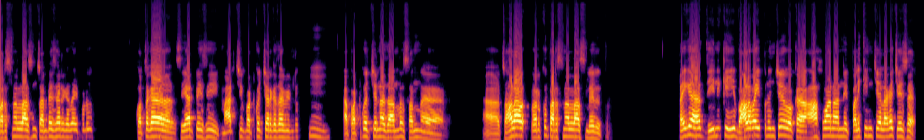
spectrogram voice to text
పర్సనల్ లాస్ని చంపేశారు కదా ఇప్పుడు. కొత్తగా సిఆర్పిసి మార్చి పట్టుకొచ్చారు కదా వీళ్ళు. ఆ పట్టుకొచ్చిన దానిలో సమ్ చాలా వరకు పర్సనల్ లాస్ లేవు ఇప్పుడు. పైగా దీనికి వాళ్ళ వైపు నుంచే ఒక ఆహ్వానాన్ని పలికించేలాగా చేశారు.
